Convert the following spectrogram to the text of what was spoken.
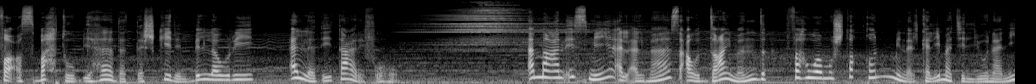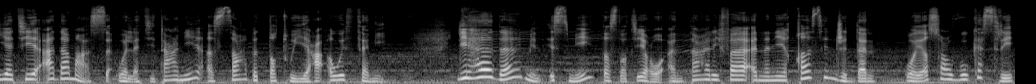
فأصبحت بهذا التشكيل البلوري الذي تعرفه. أما عن اسمي الألماس أو الدايموند فهو مشتق من الكلمة اليونانية أداماس والتي تعني الصعب التطويع أو الثني. لهذا من اسمي تستطيع أن تعرف أنني قاس جدا ويصعب كسري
